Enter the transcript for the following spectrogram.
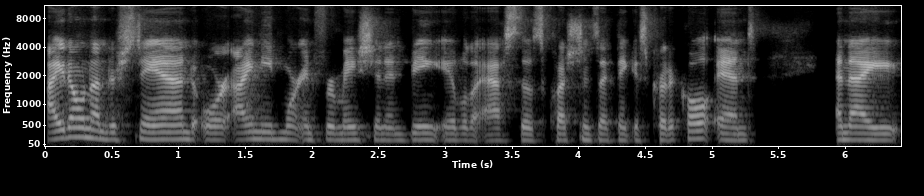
i don't understand or i need more information and being able to ask those questions i think is critical and and i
